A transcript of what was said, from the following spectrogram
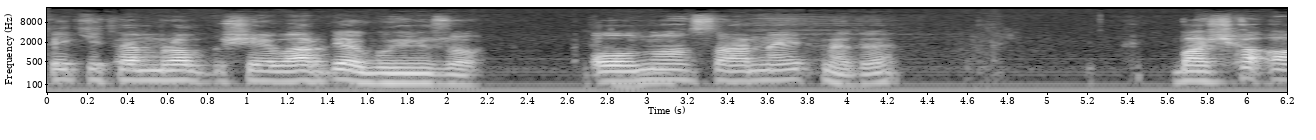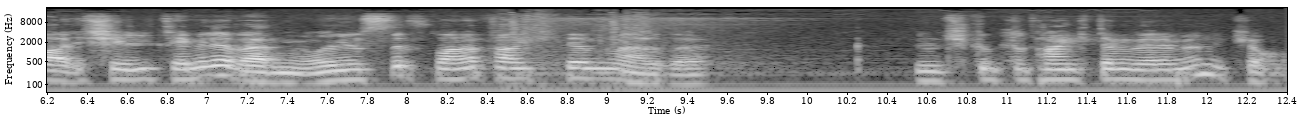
Tek item Rumble şey vardı ya Guinzo. O Onun hasarına etmedi. Başka şey itemi de vermiyor. Oyun sırf bana tank itemi verdi. Şimdi çıkıp da tank itemi veremiyorum ki ona.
